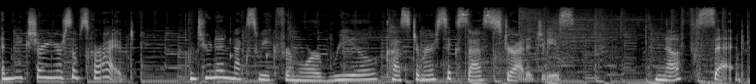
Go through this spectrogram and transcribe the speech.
and make sure you're subscribed. And tune in next week for more real customer success strategies. Enough said.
